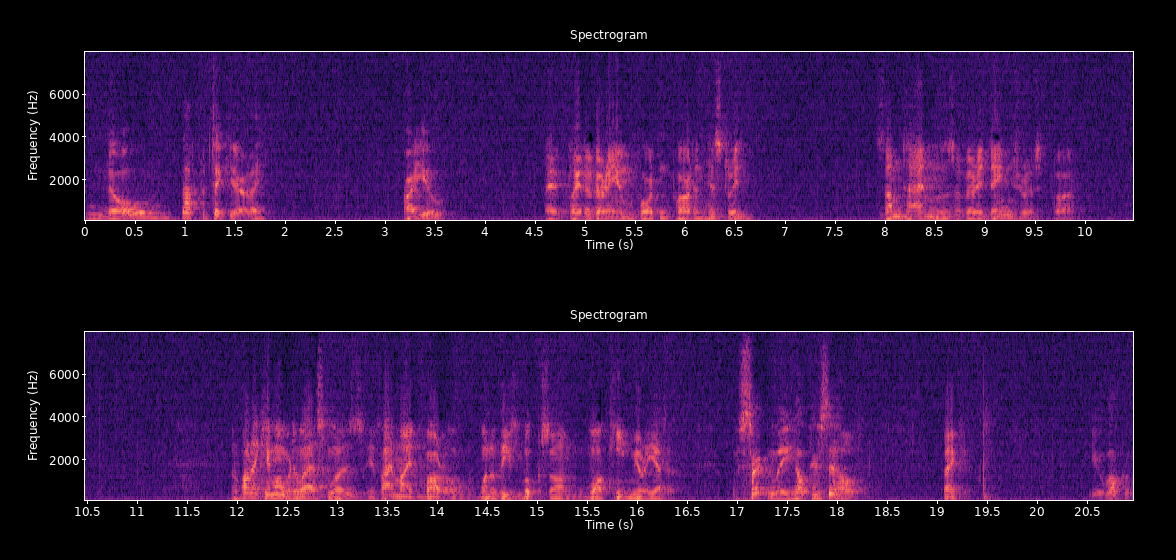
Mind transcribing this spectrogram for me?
No, not particularly. Are you? They've played a very important part in history. Sometimes a very dangerous part. And what I came over to ask was if I might borrow one of these books on Joaquin Murrieta. Certainly. Help yourself. Thank you. You're welcome.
